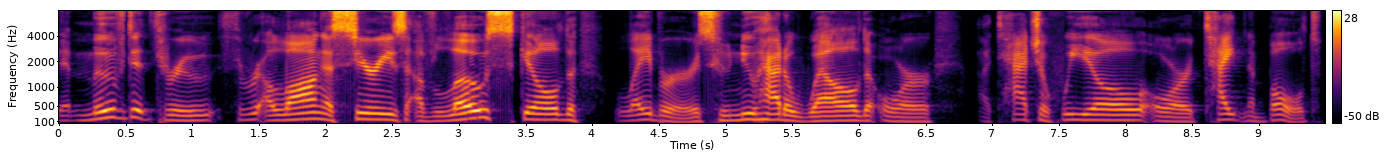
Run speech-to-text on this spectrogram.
that moved it through, through along a series of low-skilled laborers who knew how to weld or attach a wheel or tighten a bolt.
